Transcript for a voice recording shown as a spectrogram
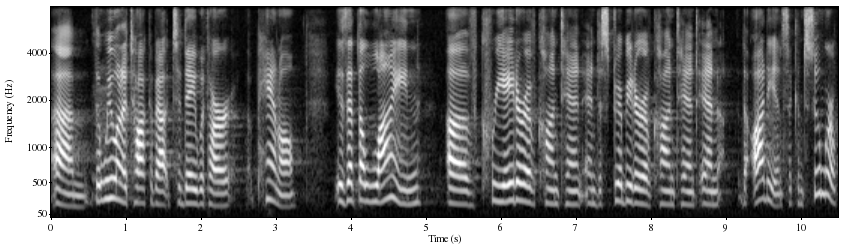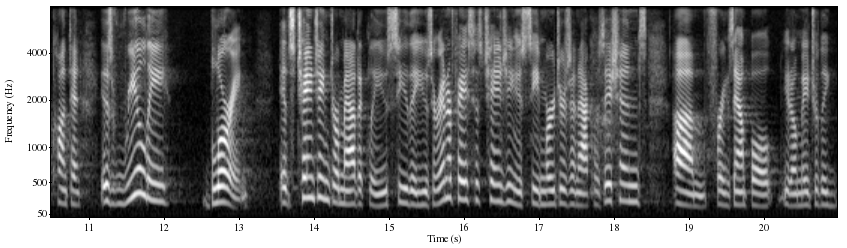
um, that we wanna talk about today with our panel is that the line of creator of content and distributor of content and the audience, the consumer of content is really blurring. It's changing dramatically. You see the user interface is changing. You see mergers and acquisitions. Um, for example, you know, Major League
